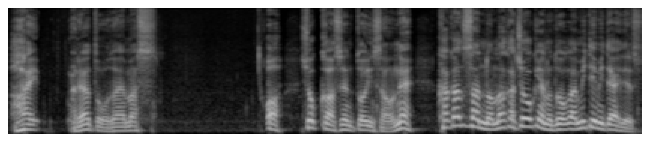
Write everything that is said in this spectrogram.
はい。ありがとうございます。あショッカー戦闘員さんをねかかずさんのマカ長家の動画見てみたいです。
